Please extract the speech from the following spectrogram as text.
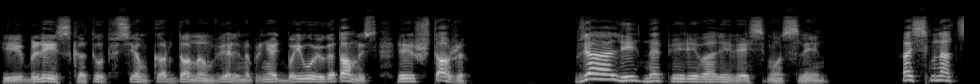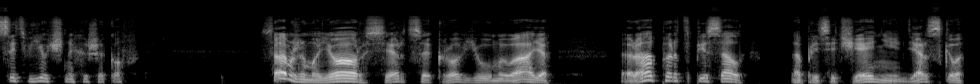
и близко тут всем кордонам велено принять боевую готовность. И что же? Взяли на перевале весь муслин, восемнадцать вьючных ишаков. Сам же майор, сердце кровью умывая, рапорт писал о пресечении дерзкого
